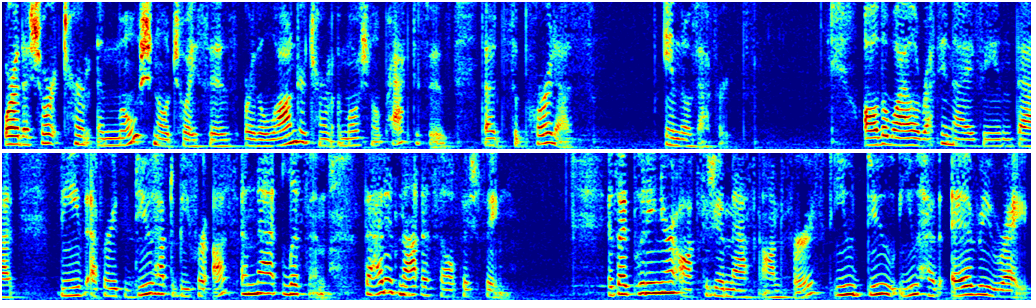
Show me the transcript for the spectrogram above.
or the short term emotional choices or the longer term emotional practices that support us in those efforts. all the while recognizing that these efforts do have to be for us and that, listen, that is not a selfish thing. It's like putting your oxygen mask on first. You do, you have every right,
